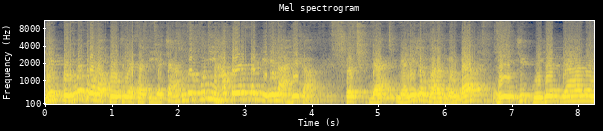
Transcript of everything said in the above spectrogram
हे पूर्णत्वाला पोहोचण्यासाठी याच्या अगोदर कोणी हा प्रयत्न केलेला आहे का? तर ज्ञानेश्वर महाराज म्हणतात हे गुह्य ज्ञान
